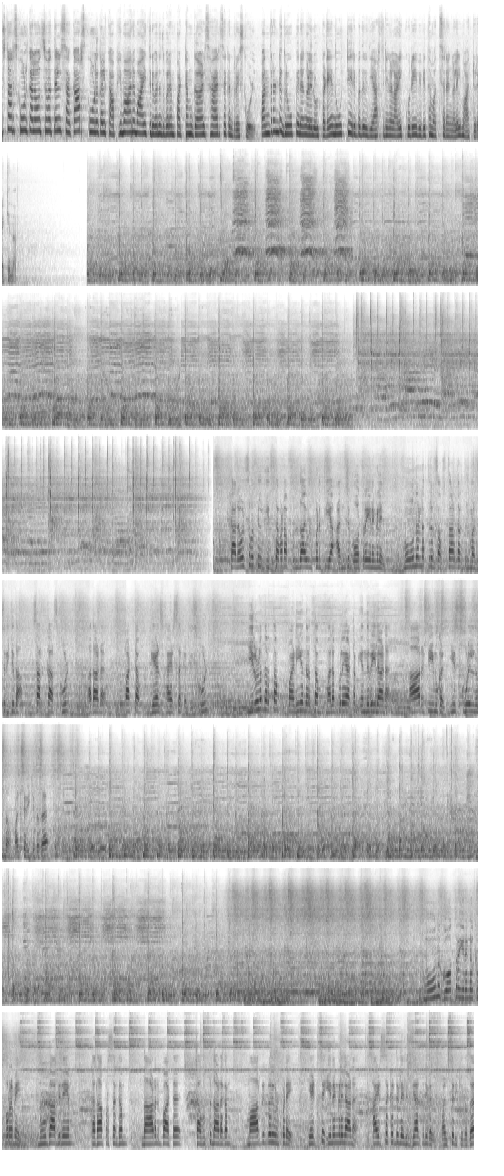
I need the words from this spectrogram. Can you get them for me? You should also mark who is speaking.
Speaker 1: സംസ്ഥാന സ്കൂൾ കലോത്സവത്തിൽ സർക്കാർ സ്കൂളുകൾക്ക് അഭിമാനമായി Thiruvananthapuram Pattom girls higher secondary school. പന്ത്രണ്ട് ഗ്രൂപ്പ് ഇനങ്ങളിൽ ഉൾപ്പെടെ നൂറ്റി ഇരുപത് വിദ്യാർത്ഥിനികളാണ് ഇക്കുറി വിവിധ മത്സരങ്ങളിൽ മാറ്റുരയ്ക്കുന്നത്.
Speaker 2: കലോത്സവത്തിൽ ഇത്തവണ പുതുതായി ഉൾപ്പെടുത്തിയ അഞ്ച് ഗോത്ര ഇനങ്ങളിൽ മൂന്നെണ്ണത്തിലും സംസ്ഥാന തലത്തിൽ മത്സരിക്കുന്ന സർക്കാർ സ്കൂൾ അതാണ് Pattom girls higher secondary school Irula നൃത്തം പണിയ നൃത്തം മലപ്പുലയാട്ടം എന്നിവയിലാണ് ആറ് ടീമുകൾ ഈ സ്കൂളിൽ നിന്ന് മത്സരിക്കുന്നത്. ഗോത്ര ഇനങ്ങൾക്ക് പുറമെ മൂകാഭിനയം കഥാപ്രസംഗം നാടൻപാട്ട് ചവിട്ട് നാടകം മാർഗംകളി ഉൾപ്പെടെ എട്ട് ഇനങ്ങളിലാണ് ഹയർ സെക്കൻഡറിയിലെ വിദ്യാർത്ഥിനികൾ മത്സരിക്കുന്നത്.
